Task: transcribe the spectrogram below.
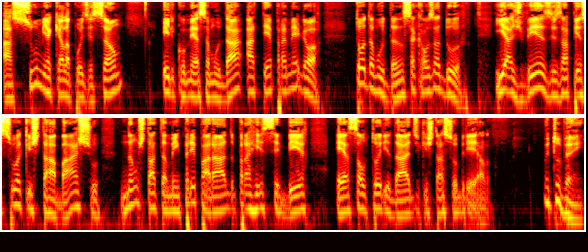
assume aquela posição, ele começa a mudar até para melhor. Toda mudança causa dor. E às vezes a pessoa que está abaixo não está também preparado para receber essa autoridade que está sobre ela. Muito bem.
